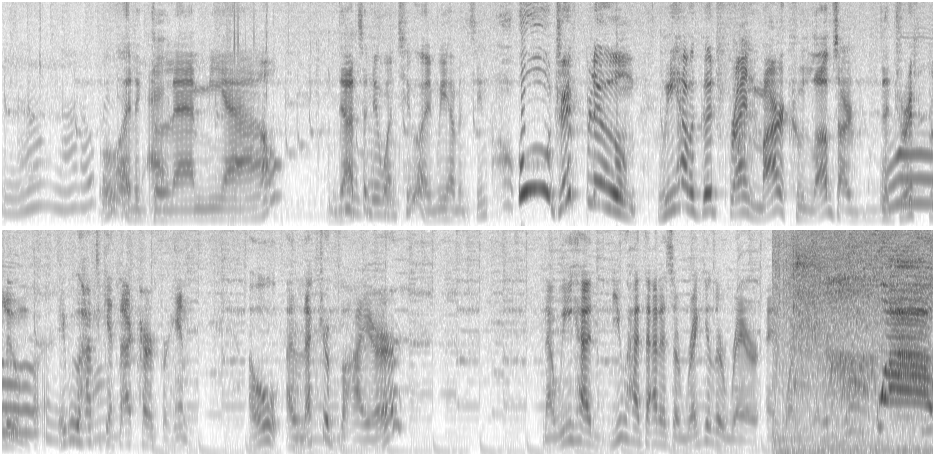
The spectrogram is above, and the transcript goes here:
No, not open. Oh, and a. Glameow. That's a new one too. I- We haven't seen. Ooh, Drifblim. We have a good friend, Mark, who loves our the Drifblim. Maybe we'll have to get that card for him. Oh, Electivire. Now we had you had that as a regular rare and one of the others. wow,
